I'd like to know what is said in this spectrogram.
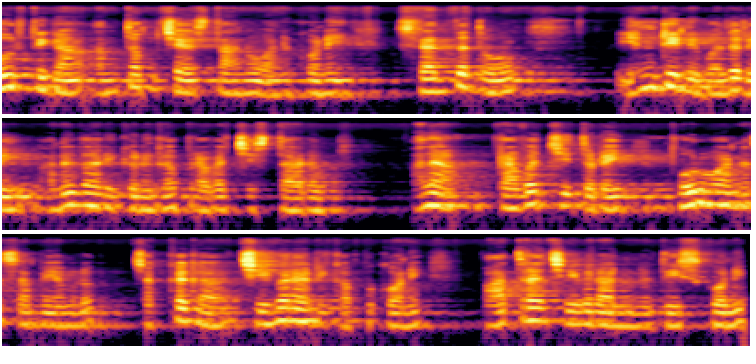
పూర్తిగా అంతం చేస్తాను అనుకొని శ్రద్ధతో ఇంటిని వదిలి అనగారికునిగా ప్రవచిస్తాడు. అలా ప్రవచితుడై పూర్వాన్న సమయంలో చక్కగా చీవరాన్ని కప్పుకొని పాత్ర చీవరాలను తీసుకొని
